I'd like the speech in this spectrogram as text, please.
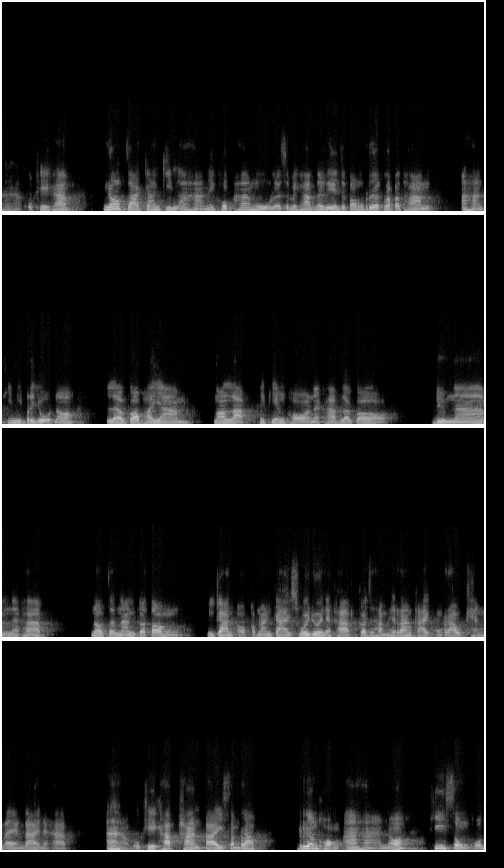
อ่าโอเคครับ นอกจากการกินอาหารให้ครบห้าหมู่แล้วใช่ไหมครับ นักเรียนจะต้องเลือกรับประทานอาหารที่มีประโยชน์เนาะแล้วก็พยายามนอนหลับให้เพียงพอนะครับ แล้วก็ดื่มน้ำนะครับ นอกจากนั้นก็ต้องมีการออกกำลังกายช่วยด้วยนะครับ ก็จะทำให้ร่างกายของเราแข็งแรงได้นะครับอ่าโอเคครับ ผ่านไปสำหรับเรื่องของอาหารเนาะที่ส่งผล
